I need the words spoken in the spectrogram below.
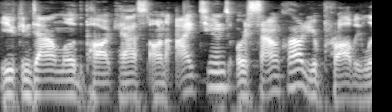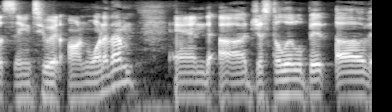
You can download the podcast on iTunes or SoundCloud. You're probably listening to it on one of them. And uh, just a little bit of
